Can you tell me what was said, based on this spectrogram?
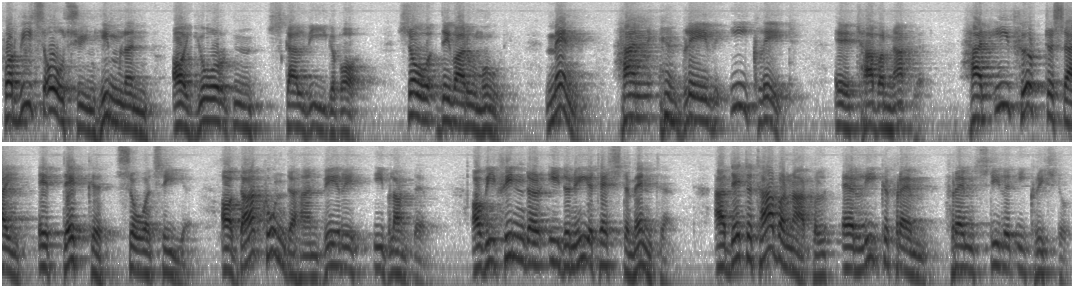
for hvis åsyn himmelen og jorden skal vige bort. Så det var umulig. Men han ble ikledd eh, tabernaklet. Han iførte seg et dekke, så å si, og da kunne han være iblant dem. Og vi finner i Det nye testamentet at dette tabernakel er likefrem fremstilt i Kristus.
